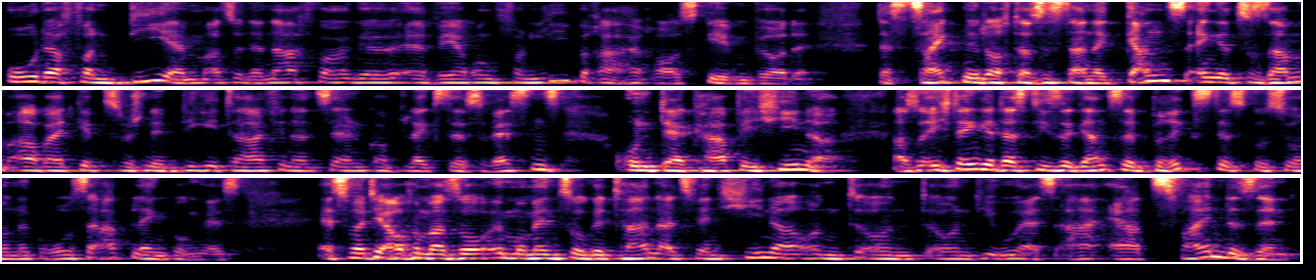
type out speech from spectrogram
oder von Diem, also der Nachfolgewährung von Libra, herausgeben würde. Das zeigt mir doch, dass es da eine ganz enge Zusammenarbeit gibt zwischen dem digital-finanziellen Komplex des Westens und der KP China. Also ich denke, dass diese ganze BRICS-Diskussion eine große Ablenkung ist. Es wird ja auch immer so im Moment so getan, als wenn China und, und, und die USA Erzfeinde sind.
